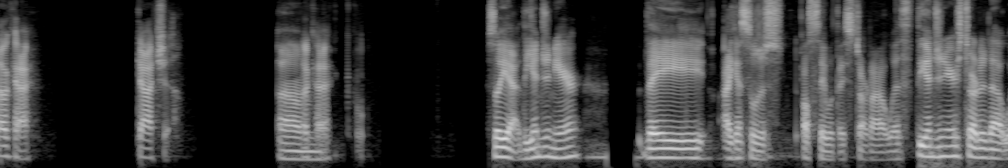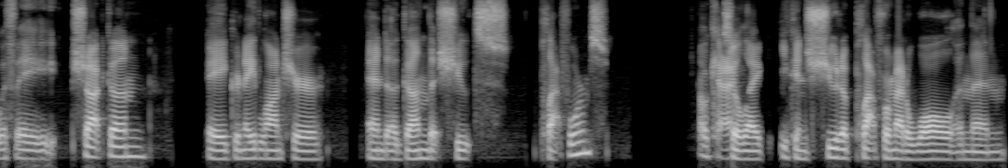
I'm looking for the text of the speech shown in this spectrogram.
Okay. Gotcha. Um, Okay. Cool. So yeah, the engineer, they I guess I'll just I'll say what they start out with. The engineer started out with a shotgun, a grenade launcher, and a gun that shoots platforms. Okay. So like you can shoot a platform at a wall and then,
